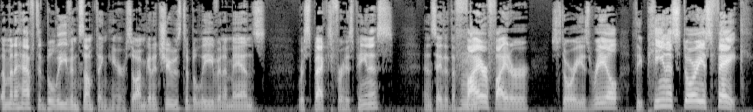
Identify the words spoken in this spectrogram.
I'm gonna have to believe in something here. So I'm gonna choose to believe in a man's respect for his penis, and say that the Hmm. firefighter story is real. The penis story is fake.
